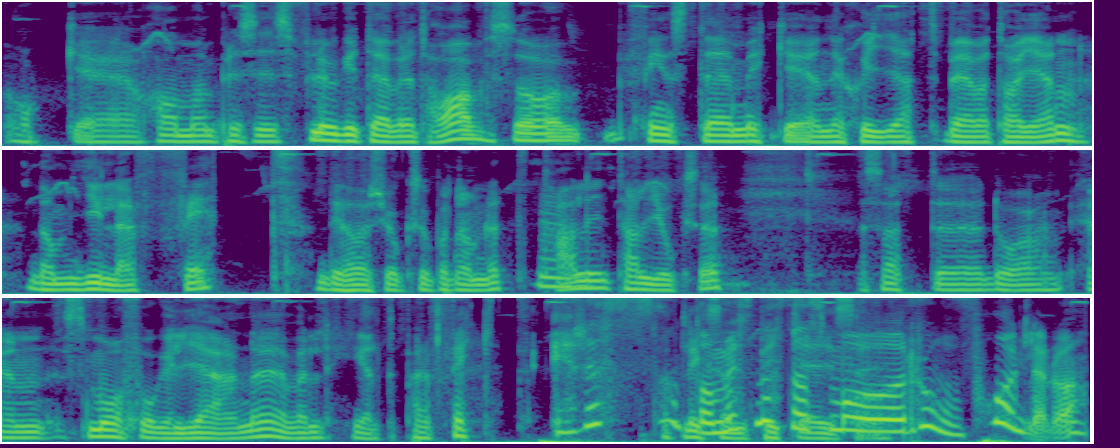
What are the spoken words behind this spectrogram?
Och eh, har man precis flugit över ett hav så finns det mycket energi att behöva ta igen. De gillar fett. Det hörs ju också på namnet. Mm. Talg, talgoxe. Så att eh, då en småfågelhjärna är väl helt perfekt. Är det sant? liksom De är nästan små rovfåglar då?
